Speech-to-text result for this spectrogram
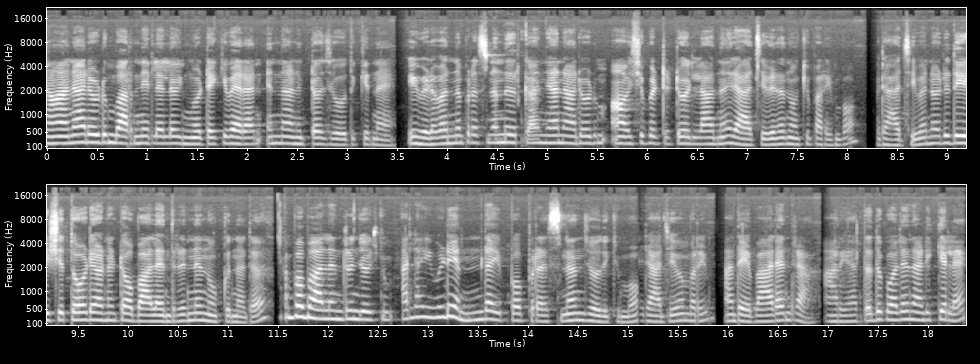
ഞാനാരോടും പറഞ്ഞില്ലല്ലോ ഇങ്ങോട്ടേക്ക് വരാൻ എന്നാണ് കേട്ടോ ചോദിക്കുന്നത് ഇവിടെ വന്ന് പ്രശ്നം തീർക്കാൻ ഞാൻ ആരോടും ആവശ്യപ്പെട്ടിട്ടുമില്ല എന്ന് രാജീവനെ നോക്കി പറയുമ്പോൾ രാജീവൻ ഒരു ദേഷ്യത്തോടെയാണ് കേട്ടോ ബാലേന്ദ്രനെ നോക്കുന്നത്. അപ്പോൾ ബാലേന്ദ്രൻ ചോദിക്കും അല്ല ഇവിടെ എന്താ ഇപ്പോ പ്രശ്നം? ചോദിക്കുമ്പോൾ രാജീവൻ പറയും അതെ ബാലേന്ദ്ര അറിയാത്തതുപോലെ നടിക്കല്ലേ?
